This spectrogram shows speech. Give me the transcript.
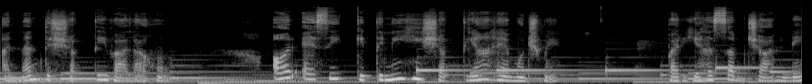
अनंत शक्ति वाला हूँ। और ऐसी कितनी ही शक्तियाँ हैं मुझमें। पर यह सब जानने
